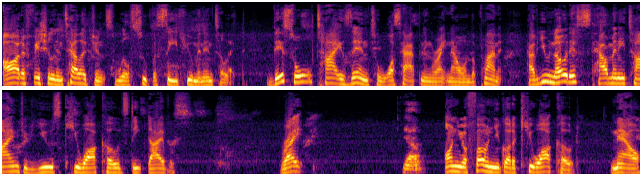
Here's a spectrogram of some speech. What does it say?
artificial intelligence will supersede human intellect. This all ties into what's happening right now on the planet. Have you noticed how many times you've used QR codes, deep divers? Right? Yeah. On your phone, you got a QR code. Now,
